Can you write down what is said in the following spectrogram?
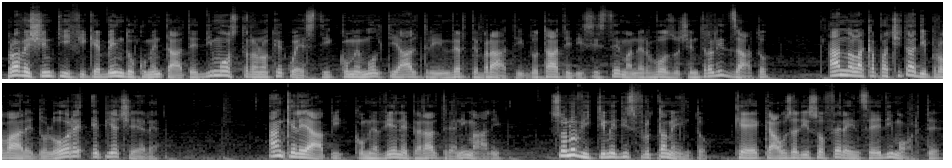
Prove scientifiche ben documentate dimostrano che questi, come molti altri invertebrati dotati di sistema nervoso centralizzato, hanno la capacità di provare dolore e piacere. Anche le api, come avviene per altri animali, sono vittime di sfruttamento, che è causa di sofferenze e di morte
